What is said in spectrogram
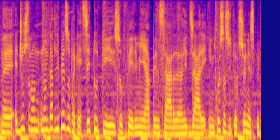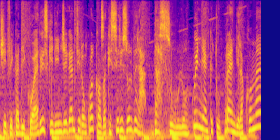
eh, è giusto non, non, dargli peso perché se tu ti soffermi a pensare, ad analizzare in questa situazione specifica, dico, eh, rischi di ingigantire un qualcosa che si risolverà da solo. Quindi anche tu prendila con me,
